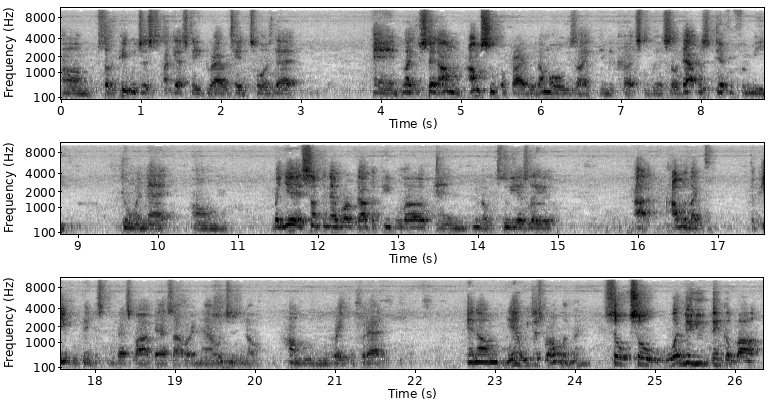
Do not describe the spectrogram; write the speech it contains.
Um, so the people just, I guess, they gravitated towards that. And like you said, I'm I'm super private. I'm always like in the cuts and where, so that was different for me doing that. Um, but yeah, it's something that worked out The people love, and you know, two years later, I I would like to, the people think it's the best podcast out right now, which is you know humble and grateful for that. And um, yeah, we just rolling, man. So so what do you think about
